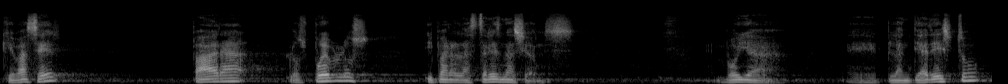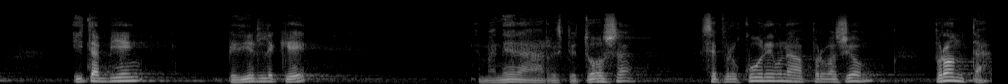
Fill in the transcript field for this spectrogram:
que va a ser para los pueblos y para las tres naciones. Voy a eh, plantear esto y también pedirle que de manera respetuosa se procure una aprobación pronta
